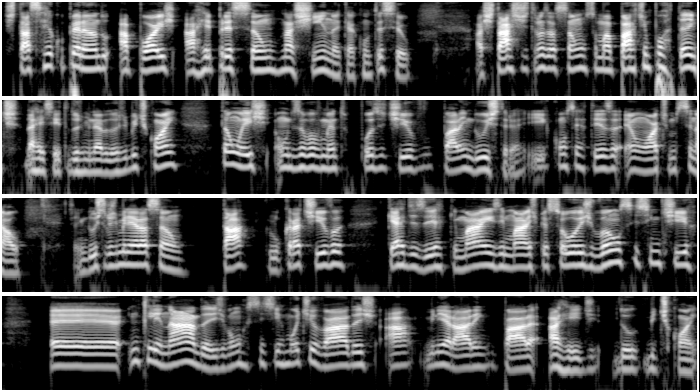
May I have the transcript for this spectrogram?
está se recuperando após a repressão na China que aconteceu. As taxas de transação são uma parte importante da receita dos mineradores de Bitcoin, então este é um desenvolvimento positivo para a indústria e com certeza é um ótimo sinal. Se a indústria de mineração tá lucrativa, quer dizer que mais e mais pessoas vão se sentir é, inclinadas, vão se sentir motivadas a minerarem para a rede do Bitcoin.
